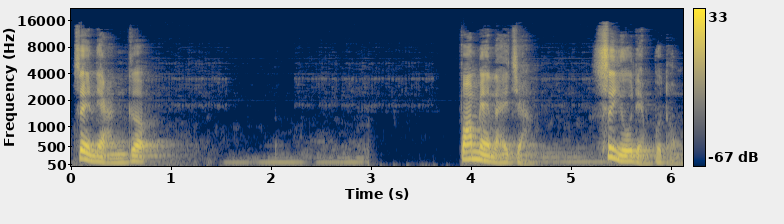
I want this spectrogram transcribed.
这两个。方面来讲是有点不同，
